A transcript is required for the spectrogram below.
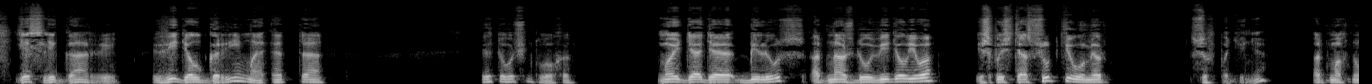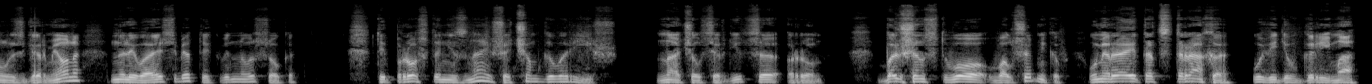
— если Гарри видел грима, это... это очень плохо. Мой дядя Белюс однажды увидел его и спустя сутки умер. — Совпадение? — отмахнулась Гермиона, наливая себе тыквенного сока. — Ты просто не знаешь, о чем говоришь, — начал сердиться Рон. — Большинство волшебников умирает от страха, увидев грима.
